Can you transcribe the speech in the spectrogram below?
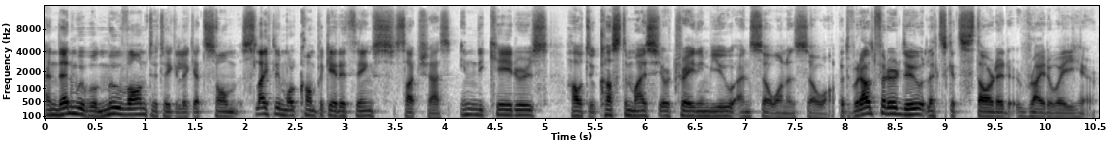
and then we will move on to take a look at some slightly more complicated things such as indicators, how to customize your TradingView and so on and so on. But without further ado, let's get started right away here.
